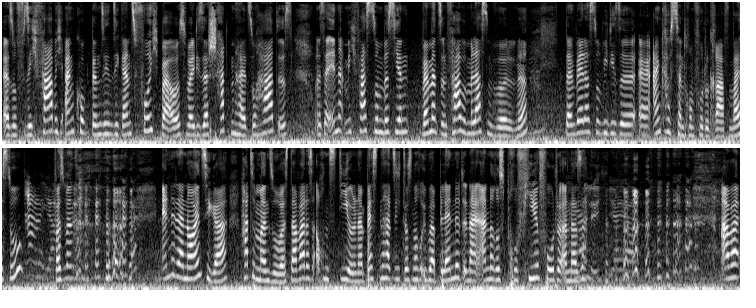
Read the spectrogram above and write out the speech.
also sich farbig anguckt, dann sehen sie ganz furchtbar aus, weil dieser Schatten halt so hart ist. Und es erinnert mich fast so ein bisschen, wenn man es in Farbe lassen würde, ne? dann wäre das so wie diese äh, Einkaufszentrum-Fotografen, weißt du? Ah, ja. Was man Ende der 90er hatte man sowas. Da war das auch ein Stil. Und am besten hat sich das noch überblendet in ein anderes Profilfoto an der Seite. Ja, ja. Aber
